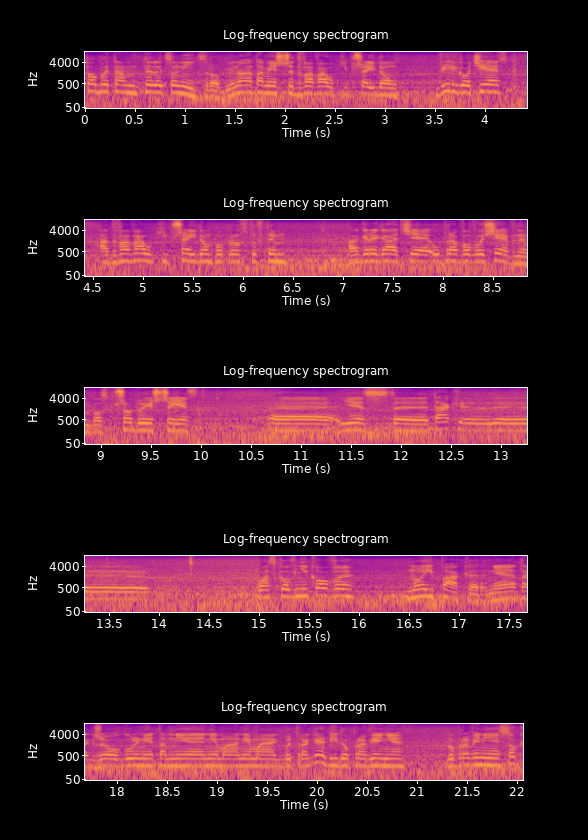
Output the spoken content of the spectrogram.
to by tam tyle co nic zrobił. No a tam jeszcze dwa wałki przejdą. Wilgoć jest, a dwa wałki przejdą po prostu w tym agregacie uprawowo-siewnym, bo z przodu jeszcze jest e, jest e, tak e, płaskownikowy no i paker, nie? Także ogólnie tam nie, nie, ma, nie ma jakby tragedii, doprawienie, doprawienie jest ok.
